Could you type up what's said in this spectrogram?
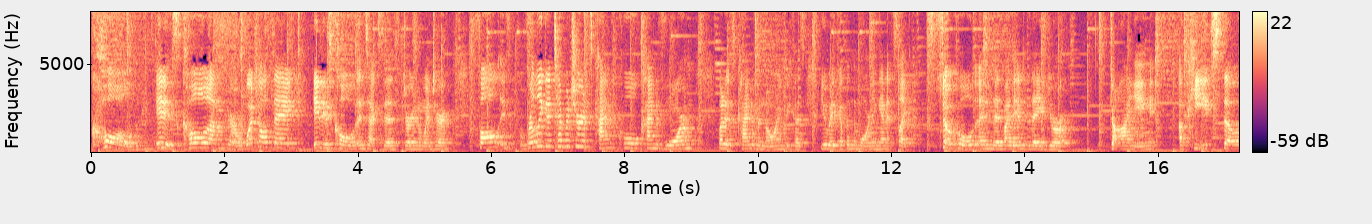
cold. It is cold, I don't care what y'all say. It is cold in Texas during the winter. Fall is really good temperature. It's kind of cool, kind of warm, but it's kind of annoying because you wake up in the morning and it's like so cold and then by the end of the day you're dying of heat. So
